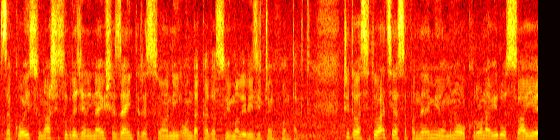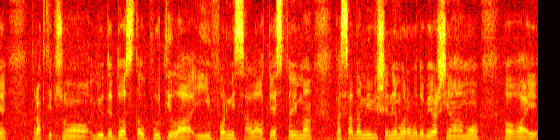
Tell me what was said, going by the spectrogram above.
za koji su naši sugrađani najviše zainteresovani onda kada su imali rizičan kontakt. Čitava situacija sa pandemijom novog koronavirusa je praktično ljude dosta uputila i informisala o testovima, pa sada mi više ne moramo da objašnjavamo ovaj,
